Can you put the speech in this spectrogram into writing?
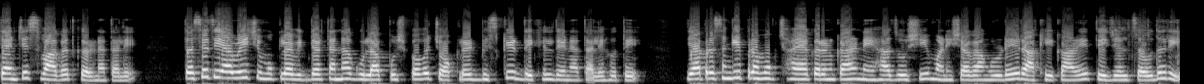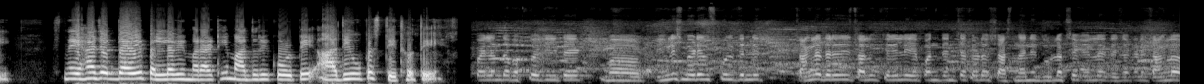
त्यांचे स्वागत करण्यात आले. तसेच यावेळी चिमुकल्या विद्यार्थ्यांना गुलाब पुष्प व चॉकलेट बिस्किट देखील देण्यात आले होते. याप्रसंगी प्रमुख छायाकरणकार नेहा जोशी मनीषा गांगुर्डे राखी काळे तेजल चौधरी स्नेहा जगदाळे पल्लवी मराठी माधुरी कोळपे आदी उपस्थित होते. पहिल्यांदा बघतोय की इथे एक इंग्लिश मिडियम स्कूल त्यांनी चांगल्या दर्जाची चालू केलेली आहे पण त्यांच्याकडं शासनाने दुर्लक्ष केलं आहे त्याच्याकडे चांगलं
